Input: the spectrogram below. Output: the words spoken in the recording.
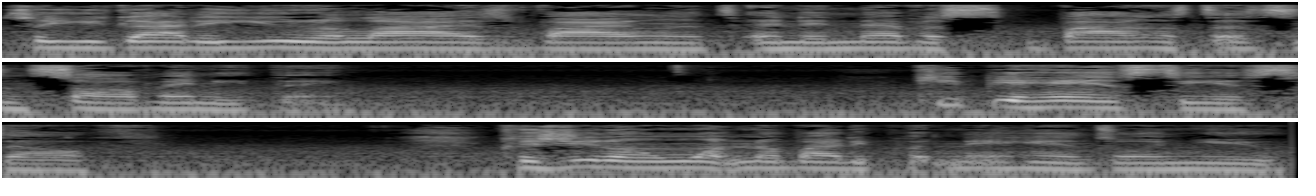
So you got to utilize violence, and it never violence doesn't solve anything. Keep your hands to yourself, because you don't want nobody putting their hands on you,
